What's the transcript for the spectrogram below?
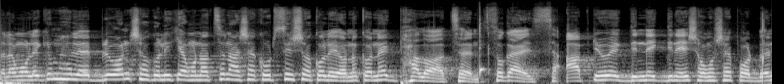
আসসালামু আলাইকুম। হ্যালো এভরিওয়ান সকলে কেমন আছেন? আশা করছি সকলে অনেক অনেক ভালো আছেন। সো গাইস আপনিও একদিন না একদিন এই সমস্যায় পড়বেন।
